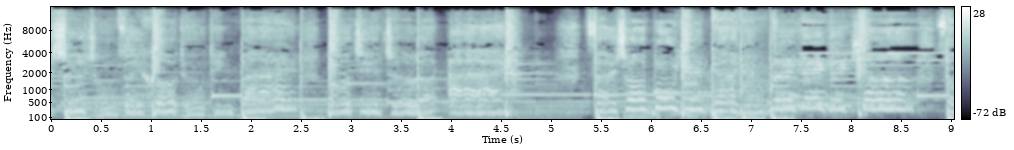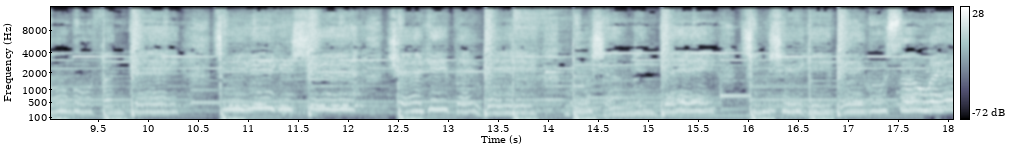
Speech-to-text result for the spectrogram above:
始终最后都停摆，我记着了爱，再说不应该。以为一场，从不反对，记忆已逝，却已卑微，不想面对，情绪已被无所谓。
